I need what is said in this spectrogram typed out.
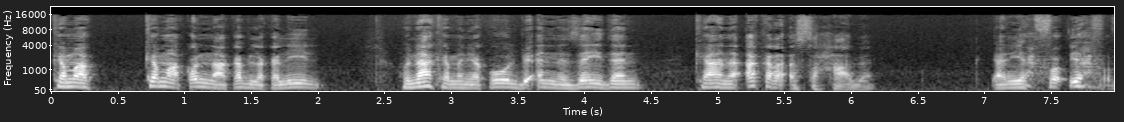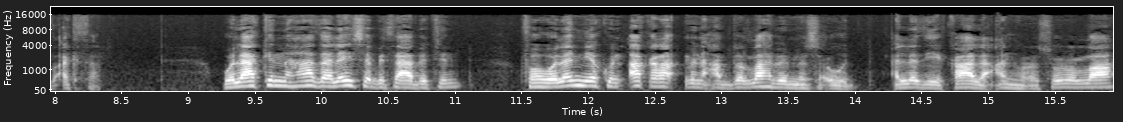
كما كما قلنا قبل قليل هناك من يقول بأن زيدا كان أقرأ الصحابة يعني يحفظ يحفظ أكثر. ولكن هذا ليس بثابت فهو لم يكن أقرأ من عبد الله بن مسعود الذي قال عنه رسول الله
